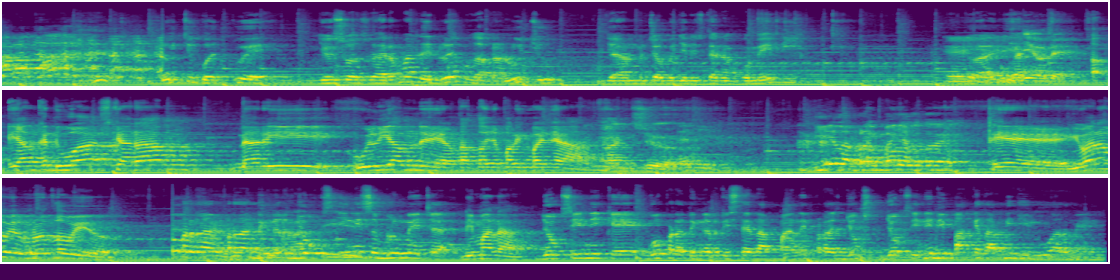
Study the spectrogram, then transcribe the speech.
Arah mana? Lucu buat gue. Joshua Suherman dari dulu emang gak pernah lucu. Jangan mencoba jadi stand up comedy. Itu aja. Ya udah. Yang kedua sekarang dari William deh yang tatonya paling banyak. Hancur. Dia lah paling banyak tuh. Iya, gimana Will? Menurut lo Will? Pernah pernah denger jokes ini sebelumnya, Ca? Di mana? Jokes ini kayak gue pernah denger di stand up mana pernah jokes jokes ini dipakai tapi di luar, men.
